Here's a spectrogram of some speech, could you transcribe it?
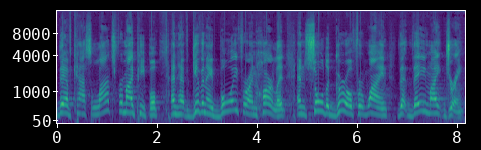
They have cast lots for my people and have given a boy for an harlot and sold a girl for wine that they might drink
